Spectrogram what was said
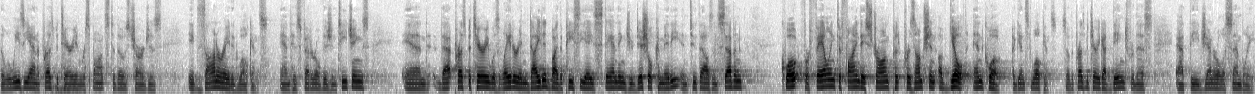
the Louisiana Presbytery, in response to those charges, exonerated Wilkins and his federal vision teachings. And that presbytery was later indicted by the PCA's Standing Judicial Committee in 2007, quote, for failing to find a strong presumption of guilt, end quote against Wilkins. So the presbytery got dinged for this at the General Assembly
